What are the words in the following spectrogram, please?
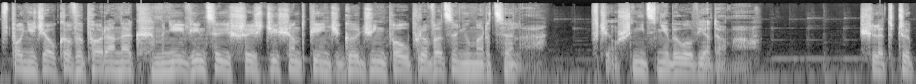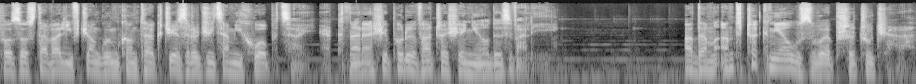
W poniedziałkowy poranek, mniej więcej 65 godzin po uprowadzeniu Marcela, wciąż nic nie było wiadomo. Śledczy pozostawali w ciągłym kontakcie z rodzicami chłopca, jak na razie porywacze się nie odezwali. Adam Antczak miał złe przeczucia.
